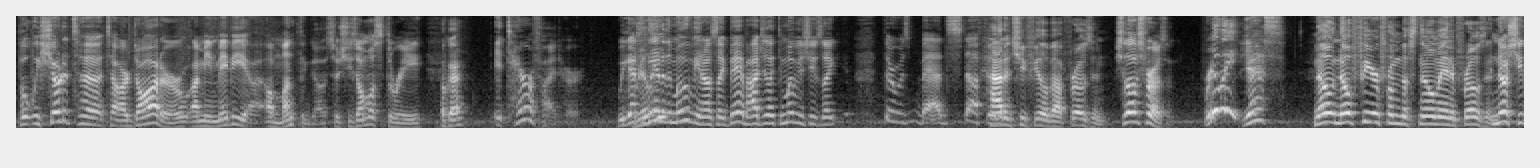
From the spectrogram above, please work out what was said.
But we showed it to, to our daughter. I mean, maybe a, a month ago. So she's almost three. Okay. It terrified her. We got to the end of the movie, and I was like, "Babe, how'd you like the movie?" She's like, "There was bad stuff." How it." did she feel about Frozen? She loves Frozen. Really? Yes. No, no fear from the snowman in Frozen. No, she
